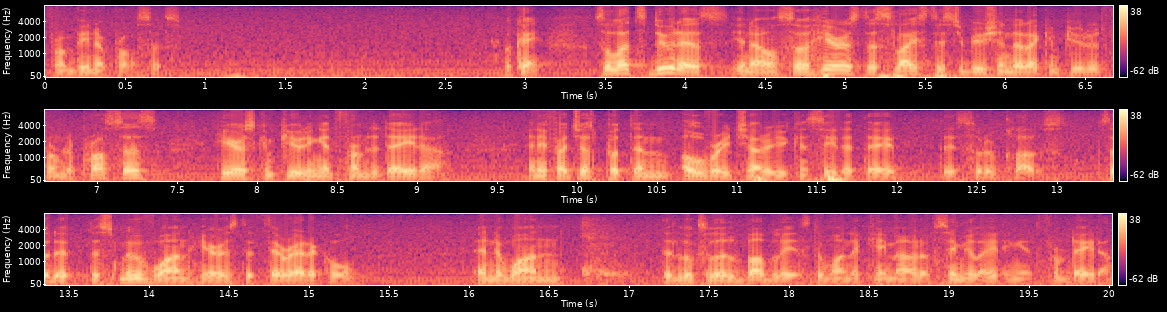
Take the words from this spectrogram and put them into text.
from Wiener process. Okay, so let's do this. You know, so here's the slice distribution that I computed from the process. Here's computing it from the data. And if I just put them over each other, you can see that they, they sort of close. So the, the smooth one here is the theoretical, and the one that looks a little bubbly is the one that came out of simulating it from data.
